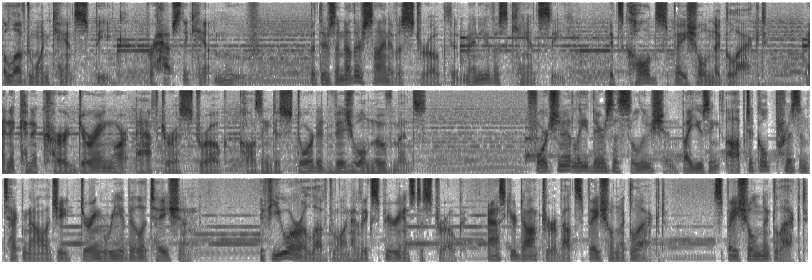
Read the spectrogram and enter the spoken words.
A loved one can't speak, perhaps they can't move. But there's another sign of a stroke that many of us can't see. It's called spatial neglect, and it can occur during or after a stroke, causing distorted visual movements. Fortunately, there's a solution by using optical prism technology during rehabilitation. If you or a loved one have experienced a stroke, ask your doctor about spatial neglect. Spatial neglect.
